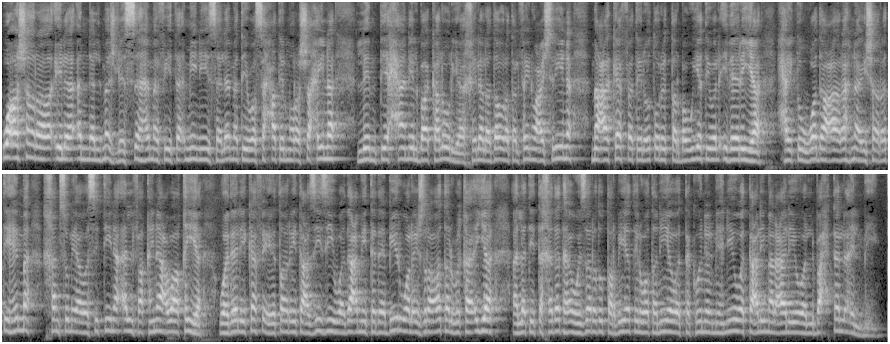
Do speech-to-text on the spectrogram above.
وأشار إلى أن المجلس ساهم في تأمين سلامة وصحة المرشحين لامتحان البكالوريا خلال دورة 2020 مع كافة الأطر التربوية والإدارية حيث وضع رهن إشارتهم 560 ألف قناع واقي وذلك في إطار تعزيز ودعم التدابير والإجراءات الوقائية التي اتخذتها وزارة التربية الوطنية والتكوين المهني والتعليم العالي والبحث العلمي.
